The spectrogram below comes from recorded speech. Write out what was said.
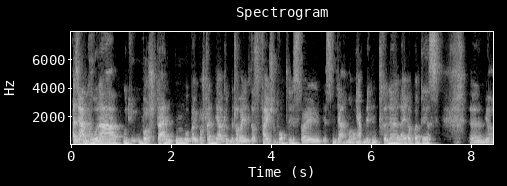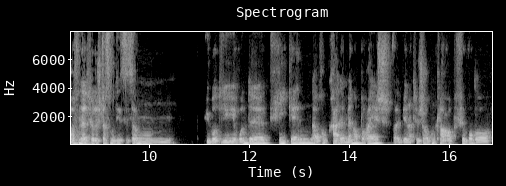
also wir haben Corona gut überstanden, wobei überstanden ja mittlerweile wieder das falsche Wort ist, weil wir sind ja immer noch ja. mittendrin, leider Gottes. Äh, wir hoffen natürlich, dass wir die Saison über die Runde kriegen, auch gerade im Männerbereich, weil wir natürlich auch ein klarer Befürworter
